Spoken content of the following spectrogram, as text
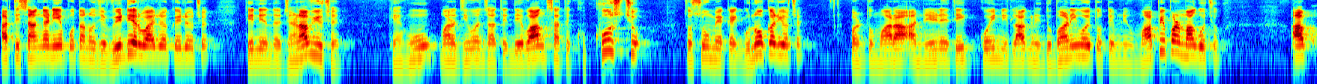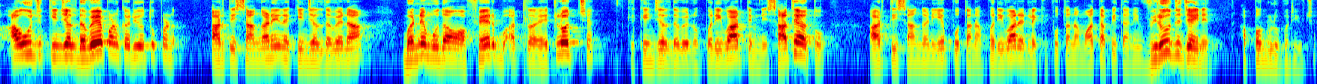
આરતી સાંગાણીએ પોતાનો જે વીડિયો વાયરલ કર્યો છે તેની અંદર જણાવ્યું છે કે હું મારા જીવનસાથી દેવાંગ સાથે ખૂબ ખુશ છું, તો શું મેં કંઈ ગુનો કર્યો છે? પરંતુ મારા આ નિર્ણયથી કોઈની લાગણી દુભાણી હોય તો તેમની હું માફી પણ માગું છું. આ આવું જ કિંજલ દવેએ પણ કર્યું હતું, પણ આરતી સાંગાણી અને કિંજલ દવેના બંને મુદ્દાઓમાં ફેર માત્ર એટલો જ છે કે કિંજલ દવેનો પરિવાર તેમની સાથે હતો. આરતી સાંગાણીએ પોતાના પરિવાર એટલે કે પોતાના માતા પિતાની વિરુદ્ધ જઈને આ પગલું ભર્યું છે.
